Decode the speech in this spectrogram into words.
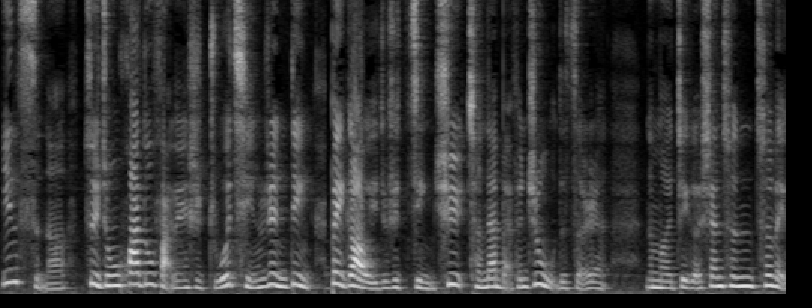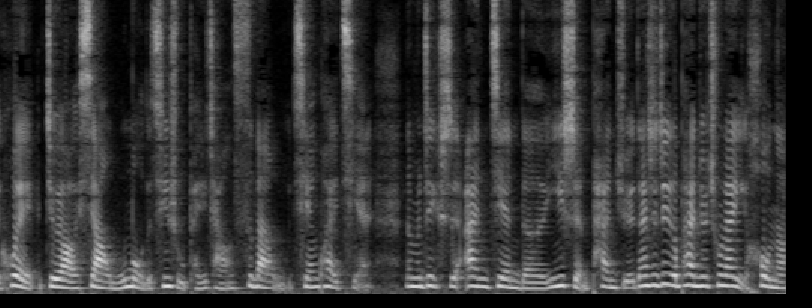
因此呢，最终花都法院是酌情认定被告，也就是景区承担百分之五的责任。那么，这个山村村委会就要向吴某的亲属赔偿四万五千块钱。那么，这个是案件的一审判决。但是，这个判决出来以后呢，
